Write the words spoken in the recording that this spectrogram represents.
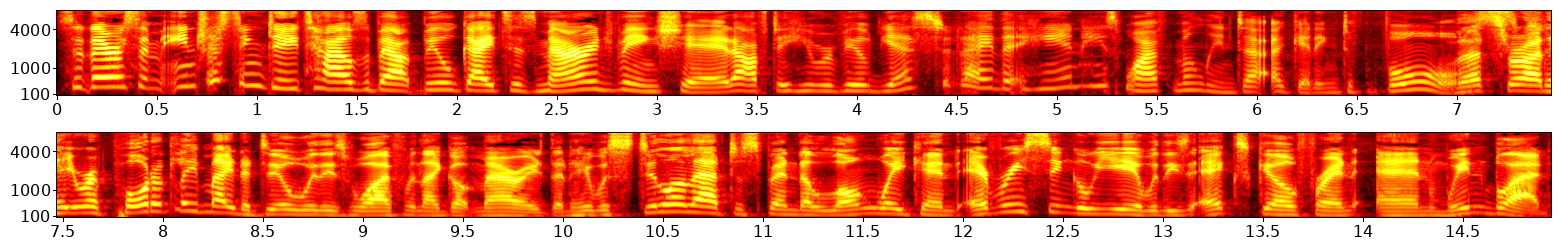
So there are some interesting details about Bill Gates' marriage being shared after he revealed yesterday that he and his wife Melinda are getting divorced. That's right. He reportedly made a deal with his wife when they got married that he was still allowed to spend a long weekend every single year with his ex girlfriend, Ann Winblad.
